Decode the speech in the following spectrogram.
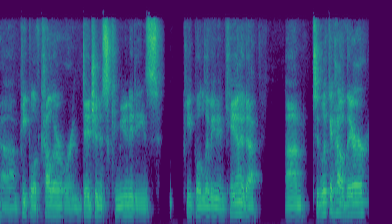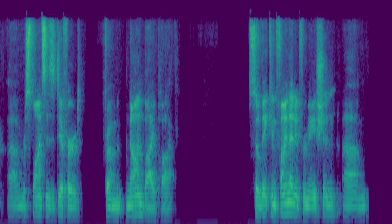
um, people of color or Indigenous communities, people living in Canada, um, to look at how their um, responses differed from non BIPOC. So they can find that information. Um,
